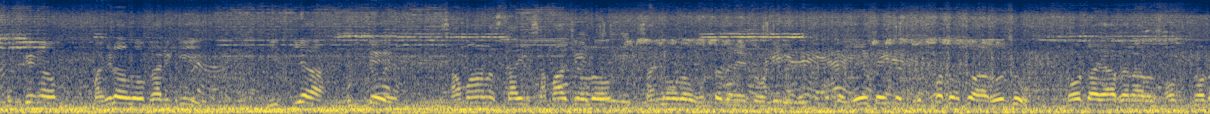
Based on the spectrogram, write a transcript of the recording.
ముఖ్యంగా మహిళా లోకానికి విద్య ఉంటే సమాన స్థాయి సమాజంలో సంఘంలో ఉంటుందనేటువంటి ఒక ఏకైక దృక్పథంతో ఆ రోజు నూట యాభై నాలుగు సంవత్సరం నూట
